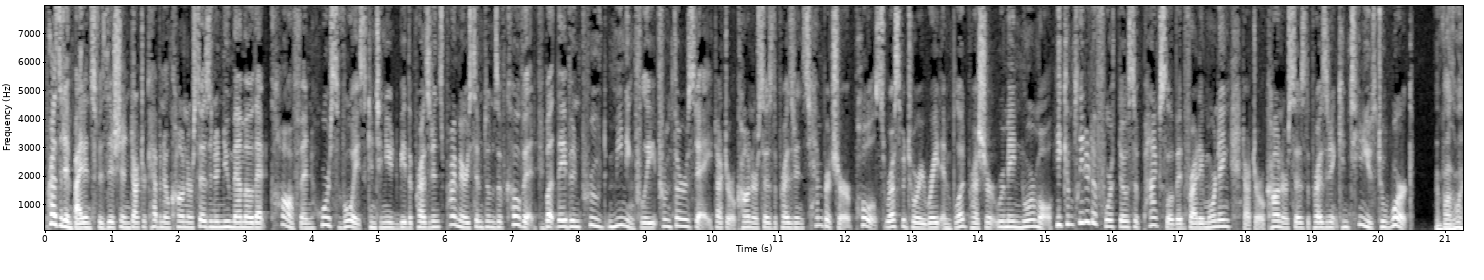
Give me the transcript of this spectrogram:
President Biden's physician, Dr. Kevin O'Connor, says in a new memo that cough and hoarse voice continue to be the president's primary symptoms of COVID, but they've improved meaningfully from Thursday. Dr. O'Connor says the president's temperature, pulse, respiratory rate, and blood pressure remain normal. He completed a fourth dose of Paxlovid Friday morning. Dr. O'Connor says the president continues to work. And by the way,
